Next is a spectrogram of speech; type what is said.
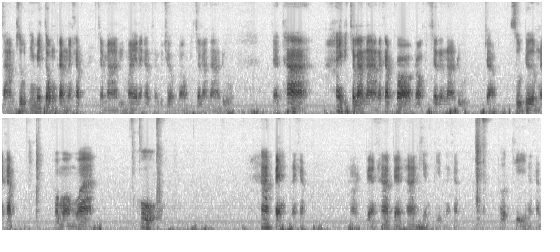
สามสูตรนี้ไม่ตรงกันนะครับ จะมาหรือไม่นะครับท่านผู้ชมลองพิจารณาดู แต่ถ้าให้พิจารณานะครับก็ลองพิจารณาดูจากสูตรเดิมนะครับ ก็มองว่าคู่ 58 นะครับ8585 เขียนผิดนะครับ โทษทีนะครับ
